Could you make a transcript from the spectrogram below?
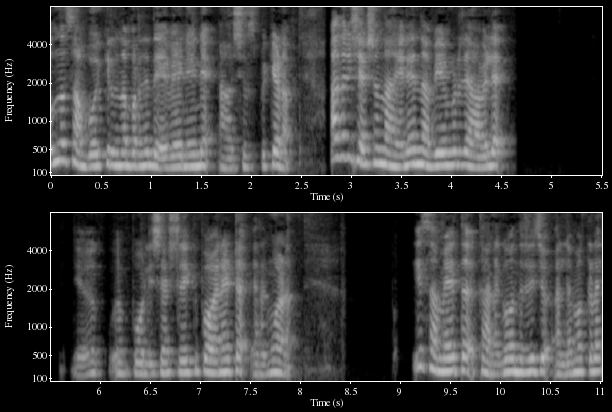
ഒന്നും സംഭവിക്കില്ലെന്ന് പറഞ്ഞ് ദേവേനെ ആശ്വസിപ്പിക്കണം. അതിനുശേഷം നയനെ നവിയും കൂടി രാവിലെ പോലീസ് സ്റ്റേഷനിലേക്ക് പോകാനായിട്ട് ഇറങ്ങുവാണ്. ഈ സമയത്ത് കനക വന്നിരിച്ചു. അല്ല മക്കളെ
